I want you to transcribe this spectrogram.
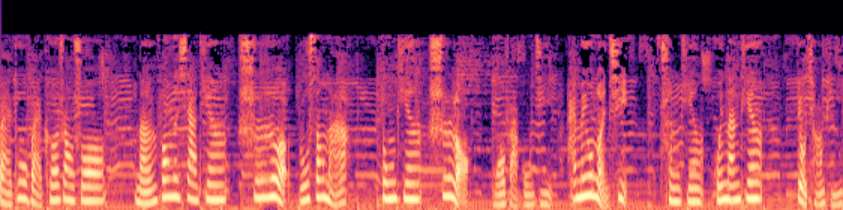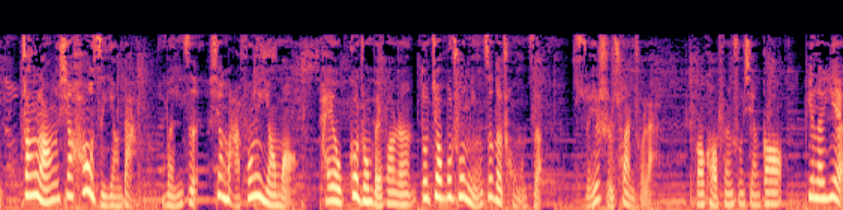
百度百科上说，南方的夏天湿热如桑拿，冬天湿冷魔法攻击，还没有暖气。春天回南天，掉墙皮，蟑螂像耗子一样大，蚊子像马蜂一样猛，还有各种北方人都叫不出名字的虫子，随时窜出来。高考分数线高，毕了业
